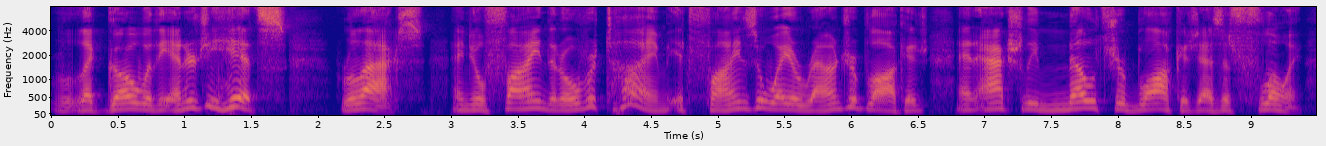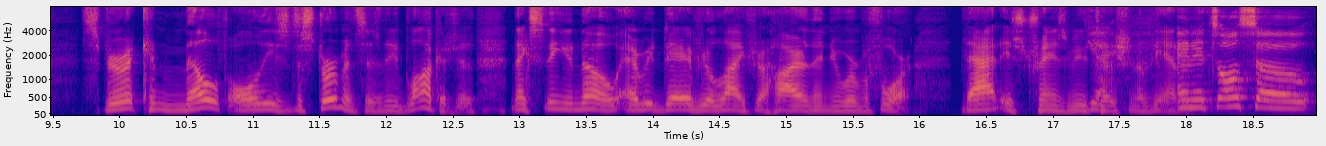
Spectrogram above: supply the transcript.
let go where the energy hits, relax. And you'll find that over time, it finds a way around your blockage and actually melts your blockage as it's flowing. Spirit can melt all these disturbances and these blockages. Next thing you know, every day of your life, you're higher than you were before. That is transmutation yeah. of the energy. And it's also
